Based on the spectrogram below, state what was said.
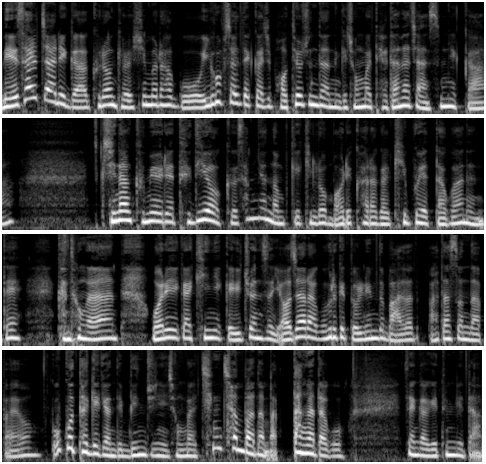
4살짜리가 그런 결심을 하고 7살 때까지 버텨준다는 게 정말 대단하지 않습니까? 지난 금요일에 드디어 그 3년 넘게 길러 머리카락을 기부했다고 하는데 그동안 머리가 기니까 유치원에서 여자라고 그렇게 놀림도 받았었나 봐요. 꿋꿋하게 견딘 민준이 정말 칭찬받아 마땅하다고 생각이 듭니다.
